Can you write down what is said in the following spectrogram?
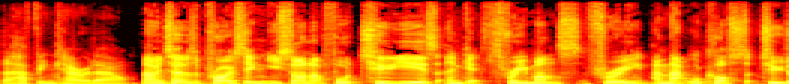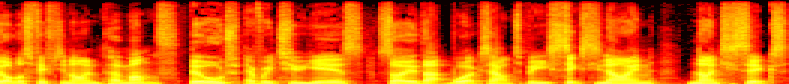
that have been carried out. Now, in terms of pricing, you sign up for two years and get three months free, and that will cost $2.59 per month, billed every two years. So that works out to be $69.96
